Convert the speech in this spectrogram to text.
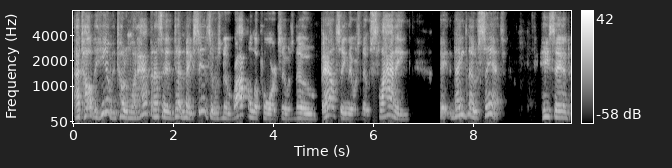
I talked to him and told him what happened. I said, it doesn't make sense. There was no rock on the porch. There was no bouncing. There was no sliding. It made no sense. He said,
